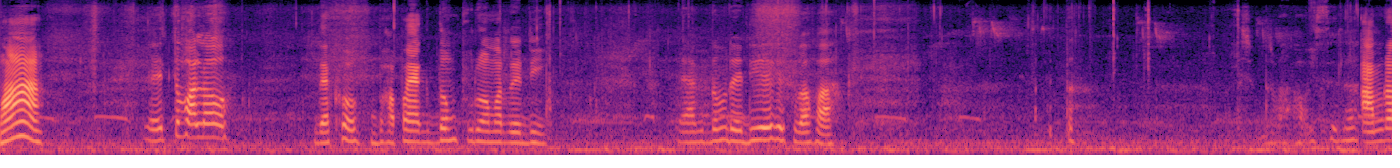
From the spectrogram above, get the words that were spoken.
মা! এই তো ভালো। দেখো ভাপা একদম পুরো আমার রেডি একদম রেডি হয়ে গেছে বাবা হয়েছিল। আমরা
